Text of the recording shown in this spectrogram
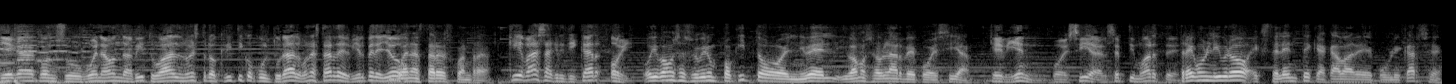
Llega con su buena onda habitual nuestro crítico cultural. Buenas tardes, Biel Perelló. Buenas tardes, Juanra. ¿Qué vas a criticar hoy? Hoy vamos a subir un poquito el nivel y vamos a hablar de poesía. Qué bien, poesía, el séptimo arte. Traigo un libro excelente que acaba de publicarse.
